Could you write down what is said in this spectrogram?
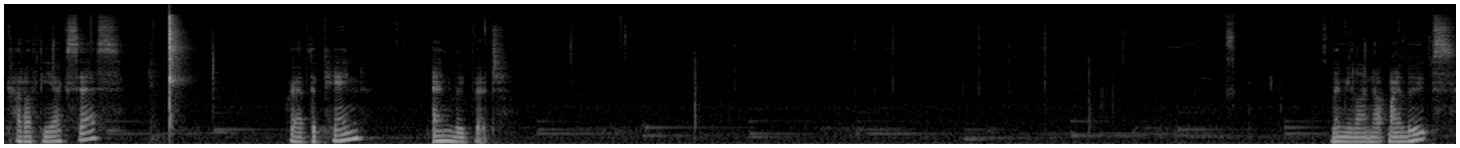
cut off the excess, grab the pin and loop it. Let me line up my loops.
